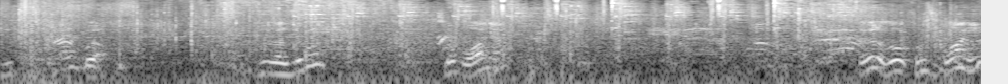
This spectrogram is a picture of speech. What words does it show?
음? 뭐야? 문 던지고? 너 뭐하냐? 얘들아 너 거기서 뭐하니?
